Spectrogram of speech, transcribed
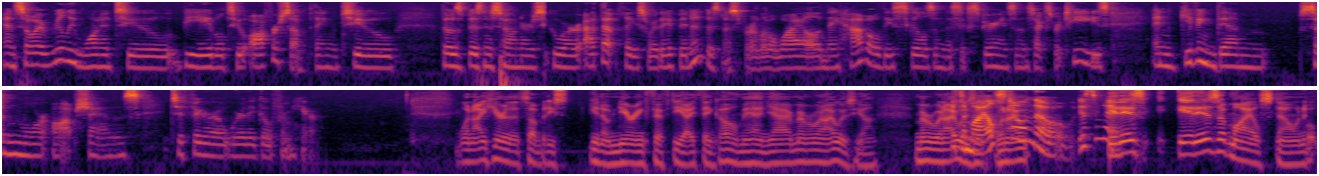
And so I really wanted to be able to offer something to those business owners who are at that place where they've been in business for a little while and they have all these skills and this experience and this expertise and giving them some more options to figure out where they go from here. When I hear that somebody's, you know, nearing 50, I think, "Oh man, yeah, I remember when I was young." Remember when I was it's was a milestone, though, isn't it? It is. It is a milestone. But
